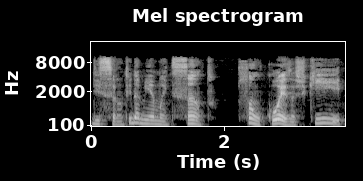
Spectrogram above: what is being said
de santo e da minha mãe de santo são coisas que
